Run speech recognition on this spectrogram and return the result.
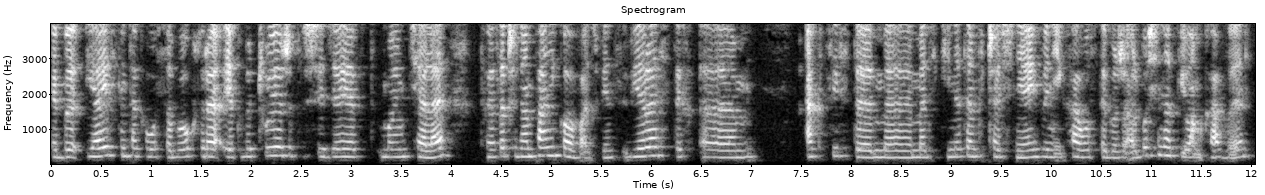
jakby ja jestem taką osobą, która jakby czuje, że coś się dzieje w moim ciele, to ja zaczynam panikować, więc wiele z tych um, akcji z tym e, Medikinetem wcześniej wynikało z tego, że albo się napiłam kawy,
